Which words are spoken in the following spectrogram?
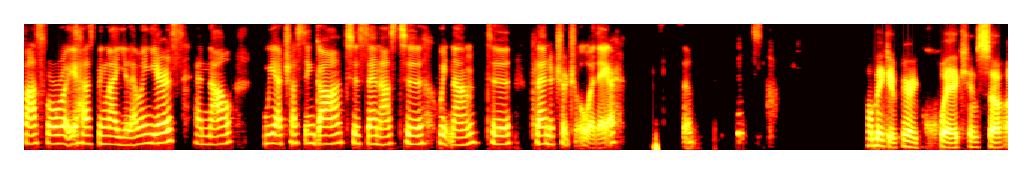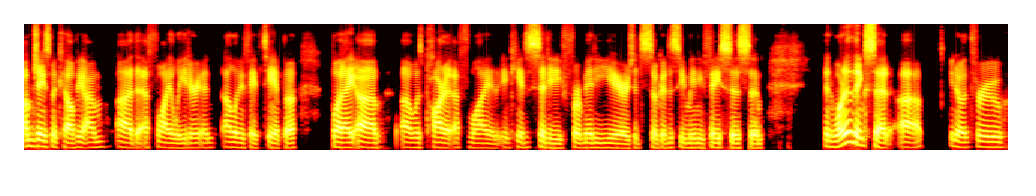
fast forward, it has been like 11 years, and now we are trusting God to send us to Vietnam to plant a church over there. So. I'll make it very quick. And so I'm James McKelvey. I'm uh, the FOI leader in uh, Living Faith Tampa, but I uh, uh, was part of FOI in, Kansas City for many years. It's so good to see many faces. And and one of the things that uh, you know through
